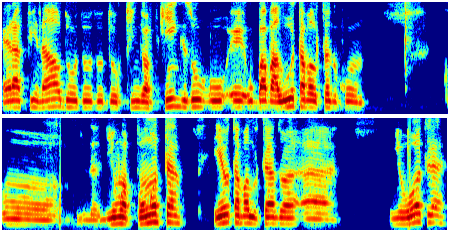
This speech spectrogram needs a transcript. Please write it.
era a final do, do, do King of Kings. O, o, o Babalu estava lutando com, com em uma ponta, eu estava lutando a, a, em outra.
